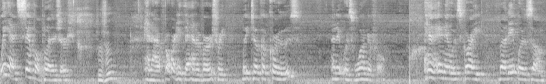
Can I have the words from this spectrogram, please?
we had simple pleasures. And our 40th anniversary, we took a cruise, and it was wonderful. and it was great, but it was, um,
